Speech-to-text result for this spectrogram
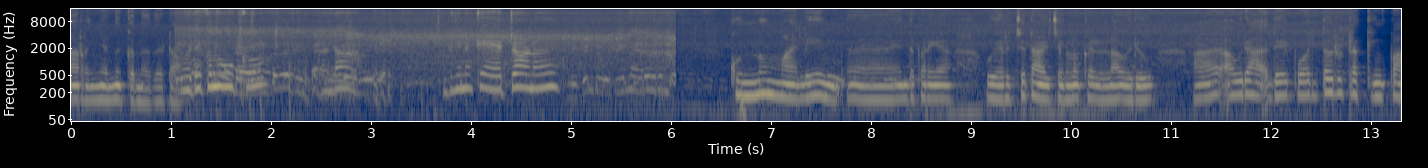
നിറഞ്ഞ് നിൽക്കുന്നത് കേട്ടോ. ഇവിടെയൊക്കെ നോക്കൂ. കണ്ടാ? ഇതിങ്ങനെ കയറ്റമാണ്. കുന്നും മലയും എന്താ പറയുക ഉയർച്ച താഴ്ചകളൊക്കെ ഉള്ള ഒരു ആ ഒരു അതേപോലത്തെ ഒരു ട്രക്കിംഗ് പാ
